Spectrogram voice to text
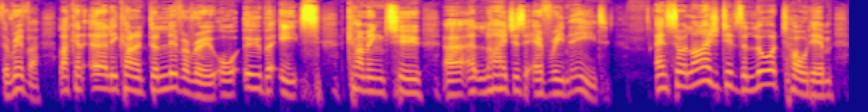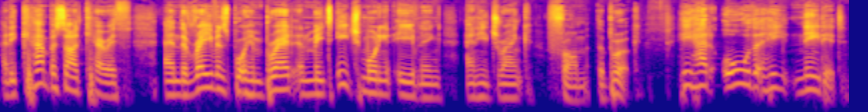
the river, like an early kind of Deliveroo or Uber Eats coming to uh, Elijah's every need. And so Elijah did as the Lord told him, and he camped beside Kerith, and the ravens brought him bread and meat each morning and evening, and he drank from the brook. He had all that he needed.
